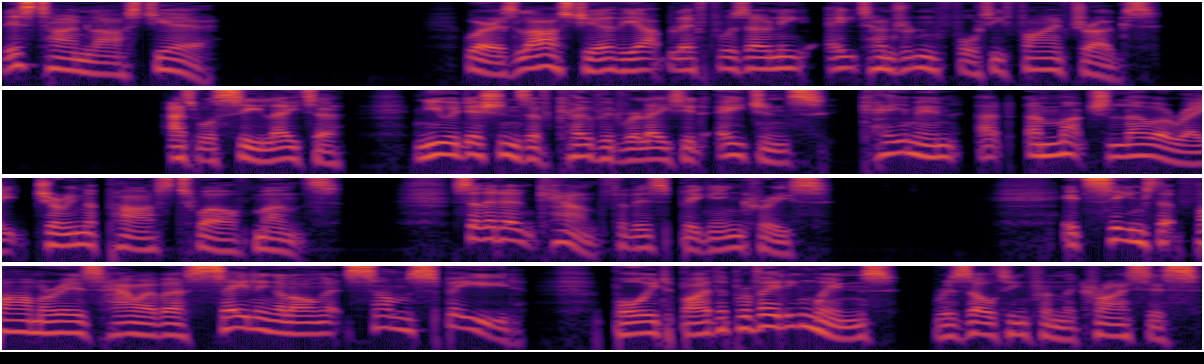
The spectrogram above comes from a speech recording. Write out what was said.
this time last year. Whereas last year the uplift was only 845 drugs. As we'll see later, new additions of COVID related agents came in at a much lower rate during the past 12 months, so they don't count for this big increase. It seems that Pharma is, however, sailing along at some speed, buoyed by the prevailing winds resulting from the crisis.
